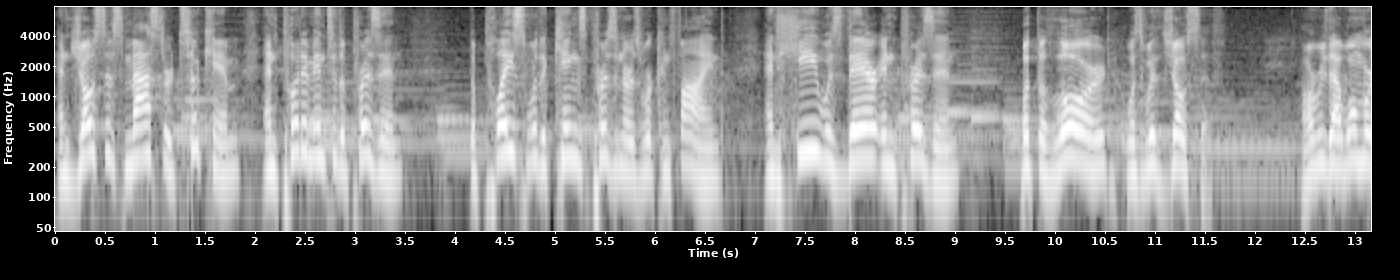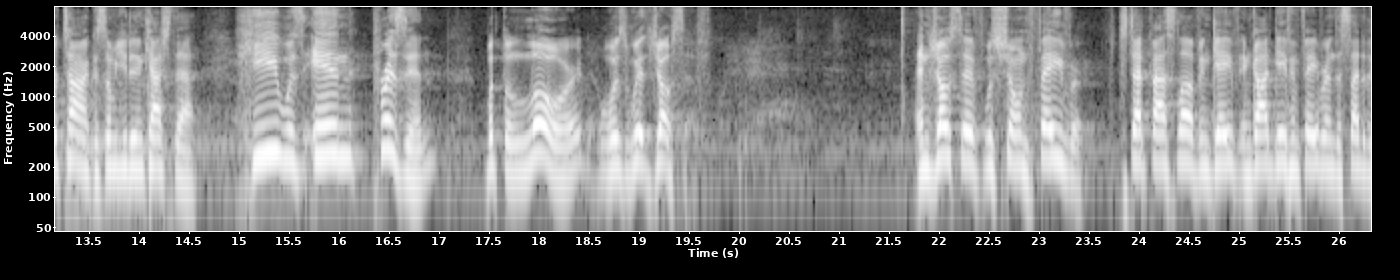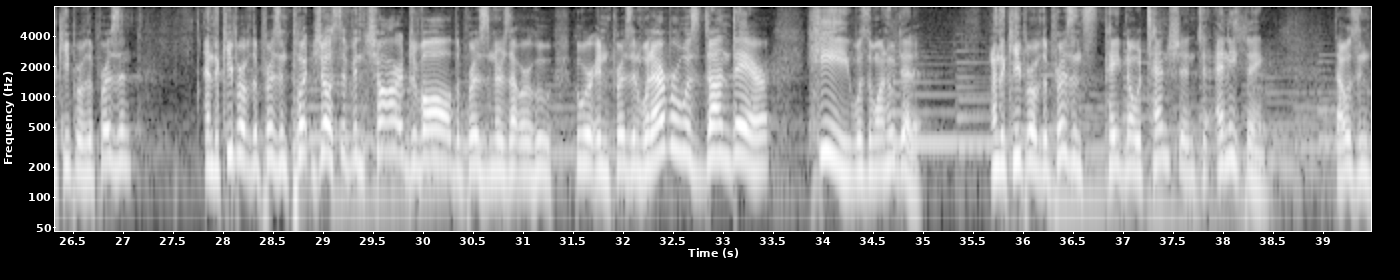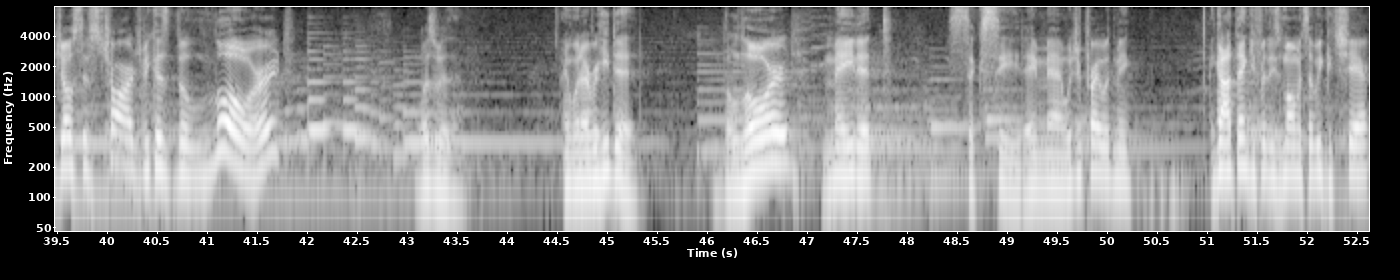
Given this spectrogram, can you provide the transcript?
And Joseph's master took him and put him into the prison, the place where the king's prisoners were confined, and he was there in prison, but the Lord was with Joseph. I'm gonna read that one more time because some of you didn't catch that. He was in prison, but the Lord was with Joseph. And Joseph was shown favor, steadfast love, and gave, and God gave him favor in the sight of the keeper of the prison. And the keeper of the prison put Joseph in charge of all the prisoners that were who, who were in prison. Whatever was done there, he was the one who did it. And the keeper of the prison paid no attention to anything that was in Joseph's charge because the Lord was with him. And whatever he did, the Lord made it succeed. Amen. Would you pray with me? God, thank you for these moments that we could share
